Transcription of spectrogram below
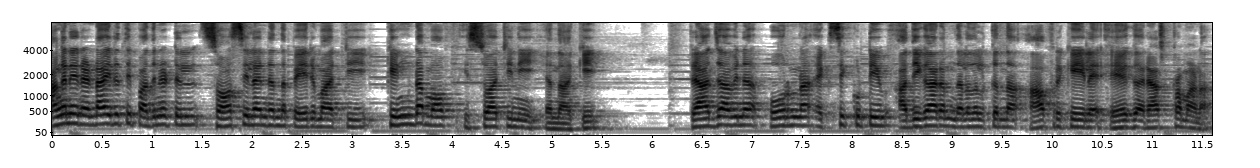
അങ്ങനെ രണ്ടായിരത്തി പതിനെട്ടിൽ സ്വാസിലാൻഡ് എന്ന പേര് മാറ്റി കിങ്ഡം ഓഫ് ഇസ്വാറ്റിനി എന്നാക്കി. രാജാവിന് പൂർണ എക്സിക്യൂട്ടീവ് അധികാരം നിലനിൽക്കുന്ന ആഫ്രിക്കയിലെ ഏക രാഷ്ട്രമാണ്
